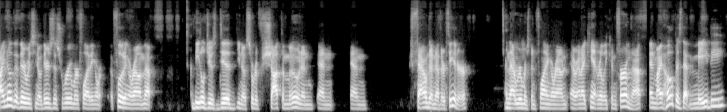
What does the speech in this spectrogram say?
I know that there was, you know, there's this rumor floating ar- floating around that Beetlejuice did, you know, sort of shot the moon and and and found another theater and that rumor's been flying around and i can't really confirm that and my hope is that maybe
